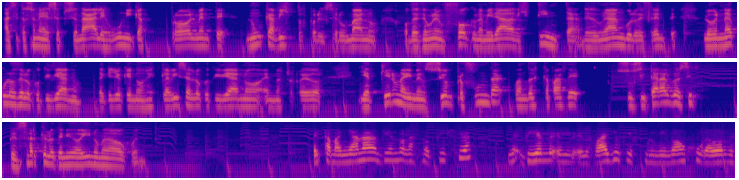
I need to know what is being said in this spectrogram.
a situaciones excepcionales, únicas, probablemente nunca vistos por el ser humano, o desde un enfoque, una mirada distinta, desde un ángulo diferente, los vernáculos de lo cotidiano, de aquello que nos esclaviza en lo cotidiano en nuestro alrededor, y adquiere una dimensión profunda cuando es capaz de suscitar algo, decir, pensar que lo he tenido ahí y no me he dado cuenta. Esta mañana viendo las noticias, vi el, rayo que fulminó a un jugador de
